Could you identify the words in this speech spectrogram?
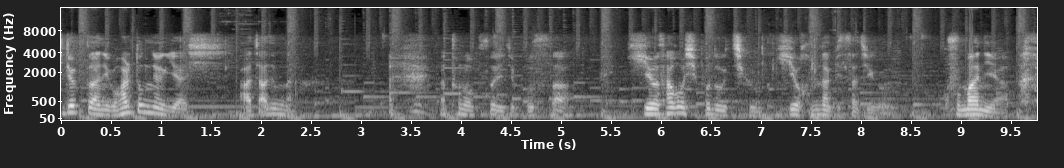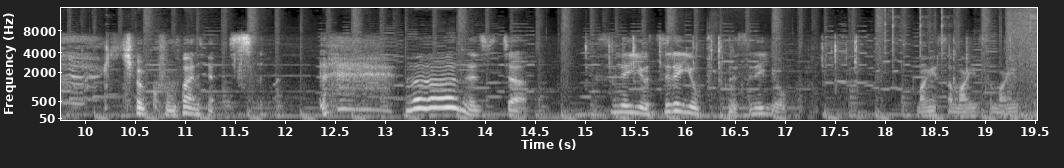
기력도 아니고 활동력이야. 씨. 아 짜증나. 나 돈 없어 이제 못 사. 기어 사고 싶어도 지금 기어 겁나 비싸 지금. 9만이야. 기어 9만이야. 씨. 아, 나 진짜 쓰레기 옷 쓰레기 옷 붙네 쓰레기 옷. 망했어 망했어 망했어.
